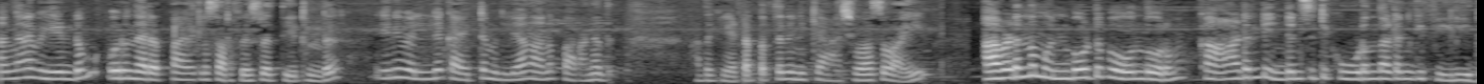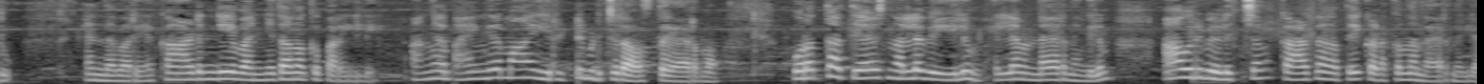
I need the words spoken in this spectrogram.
അങ്ങനെ വീണ്ടും ഒരു നിരപ്പായിട്ടുള്ള സർഫേസിൽ എത്തിയിട്ടുണ്ട്. ഇനി വലിയ കയറ്റമില്ല എന്നാണ് പറഞ്ഞത്. അത് കേട്ടപ്പോൾ തന്നെ എനിക്ക് ആശ്വാസമായി. അവിടെ നിന്ന് മുൻപോട്ട് പോകും തോറും കാടിന്റെ ഇന്റൻസിറ്റി കൂടുന്നതായിട്ട് എനിക്ക് ഫീൽ ചെയ്തു. എന്താ പറയുക കാടിന്റെ വന്യത എന്നൊക്കെ പറയില്ലേ? അങ്ങനെ ഭയങ്കരമായ ഇരുട്ട് പിടിച്ചൊരവസ്ഥയായിരുന്നു പുറത്ത് അത്യാവശ്യം നല്ല വെയിലും എല്ലാം ഉണ്ടായിരുന്നെങ്കിലും ആ ഒരു വെളിച്ചം കാടിനകത്തേക്ക് കിടക്കുന്നുണ്ടായിരുന്നില്ല.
